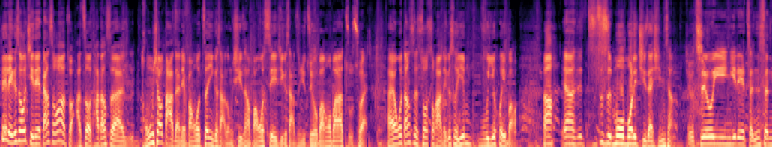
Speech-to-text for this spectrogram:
所以那个时候我记得，当时我要做啥子哦，他当时啊通宵达旦的帮我整一个啥东西，然后帮我设计一个啥东西，最后帮我把它做出来。哎，我当时说实话，那个时候也无以回报啊，然后只只是默默的记在心上。就只有以你的真身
